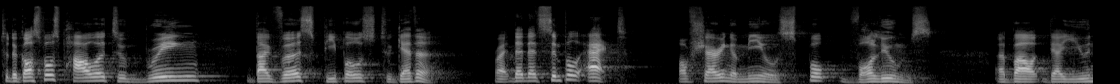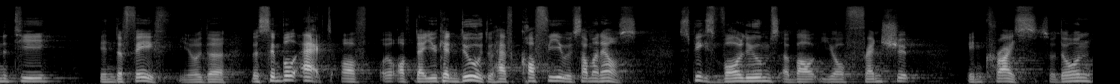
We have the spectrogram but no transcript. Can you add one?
to the gospel's power to bring diverse peoples together. Right? That, that simple act of sharing a meal spoke volumes about their unity in the faith. You know, the, the simple act of, of, that you can do to have coffee with someone else speaks volumes about your friendship in Christ. So don't,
